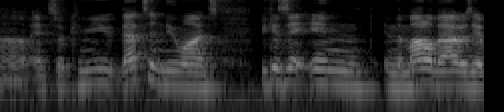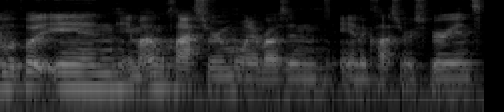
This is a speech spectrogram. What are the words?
Um, and so, can you? That's a nuance because in in the model that I was able to put in in my own classroom whenever I was in in a classroom experience.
